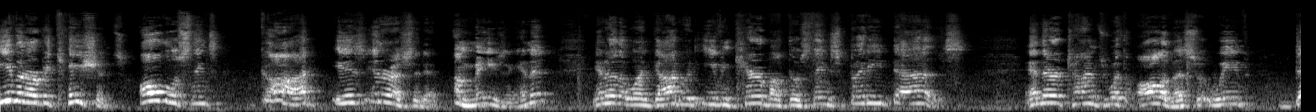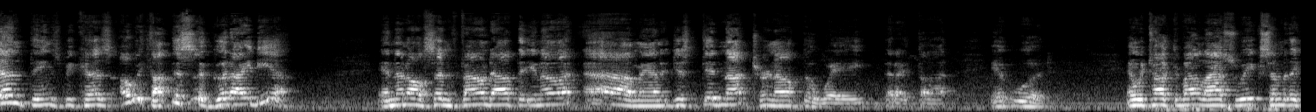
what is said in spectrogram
even our vacations, all those things God is interested in. Amazing, isn't it? You know that when God would even care about those things, but He does. And there are times with all of us that we've done things because, oh, we thought this is a good idea. And then all of a sudden found out that, you know what, ah, man, it just did not turn out the way that I thought it would. And we talked about last week some of the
